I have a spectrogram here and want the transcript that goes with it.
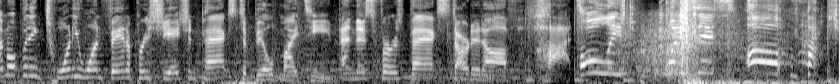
I'm opening 21 fan appreciation packs to build my team. And this first pack started off hot. Holy what is this? Oh my god.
